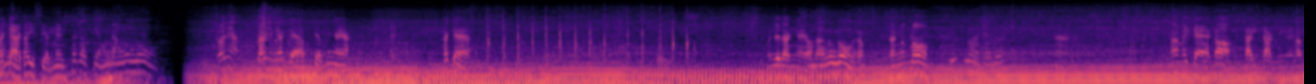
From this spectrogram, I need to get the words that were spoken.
ถ้าแก่ก็อีกเสียงหนึงถ้าเกิดเสียงดังโล่งแล้วเนี่ยแล้วอย่างเงี้ยแก่เสียงยังไงอะถ้าแก่ มันจะดังไงๆหรอดังโล่งๆนะครับ ดังโล่ง น่าจะด้วย ๆอ่าถ้าไม่แก่ก็ดังอีกดังหนึงนะครับ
